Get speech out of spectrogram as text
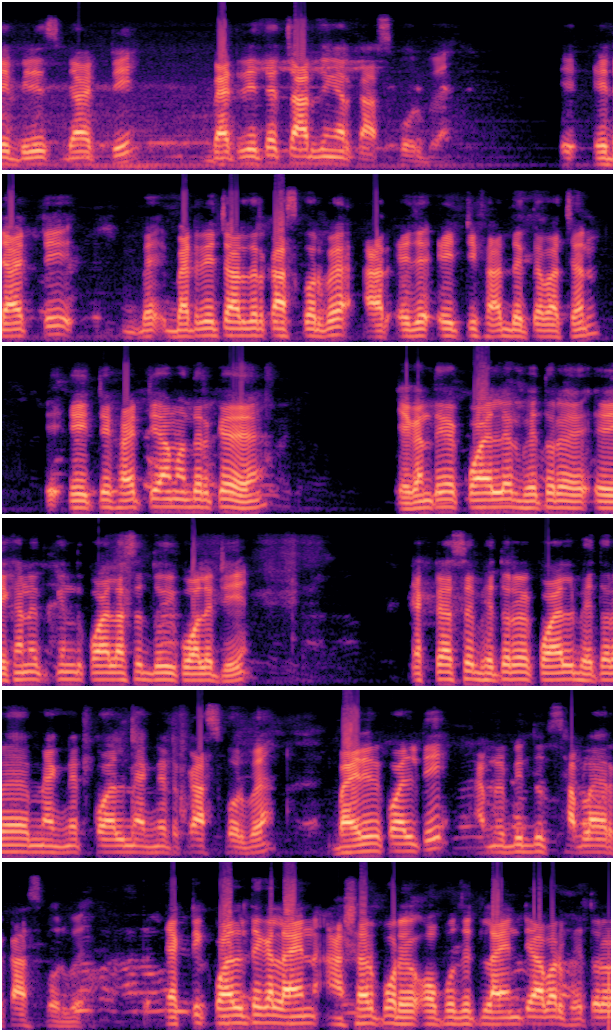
এই ব্রিজ ডায়েটটি ব্যাটারিতে চার্জিং এর কাজ করবে। এই ডায়েটটি ব্যাটারি চার্জের কাজ করবে। আর এই যে এইটটি ফায়ার দেখতে পাচ্ছেন এইটটি ফায়ারটি আমাদেরকে এখান থেকে কয়েলের ভেতরে, এখানে কিন্তু কয়েল আছে দুই কোয়ালিটি। একটা আছে ভেতরের কয়েল, ভেতরে ম্যাগনেট কয়েল, ম্যাগনেটের কাজ করবে। বাইরের কয়েলটি আপনার বিদ্যুৎ সাপ্লাইয়ের কাজ করবে। একটি কয়েল থেকে লাইন আসার পরে অপোজিট লাইনটি আবার ভেতরে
